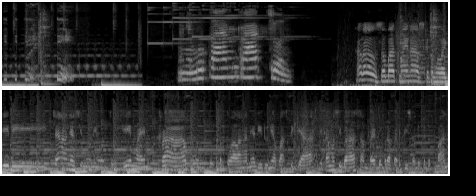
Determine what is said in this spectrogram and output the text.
Menemukan racun. Halo Sobat Miners, ketemu lagi di channelnya Simoni untuk game Minecraft Untuk petualangannya di dunia plastik ya. Kita masih bahas sampai beberapa episode ke depan.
